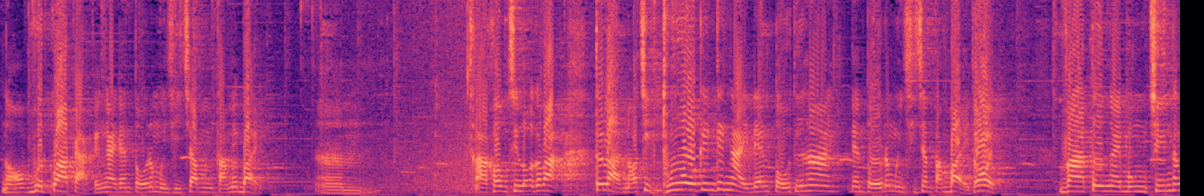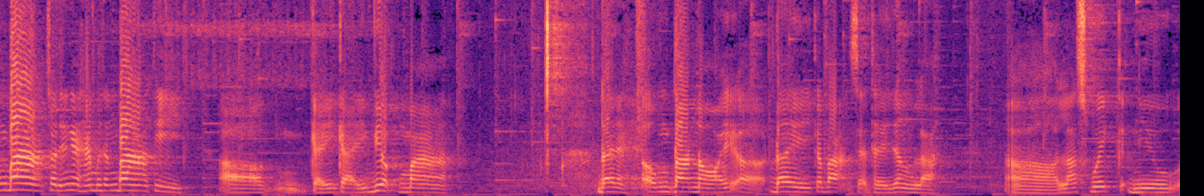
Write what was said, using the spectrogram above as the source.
nó vượt qua cả cái ngày đen tối năm 1987 à, à không xin lỗi các bạn. Tức là nó chỉ thua cái cái ngày đen tối thứ hai đen tối năm 1987 thôi. Và từ ngày mùng 9 tháng 3 cho đến ngày 20 tháng 3 thì uh, cái cái việc mà đây này ông ta nói ở đây các bạn sẽ thấy rằng là uh, last week new uh,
